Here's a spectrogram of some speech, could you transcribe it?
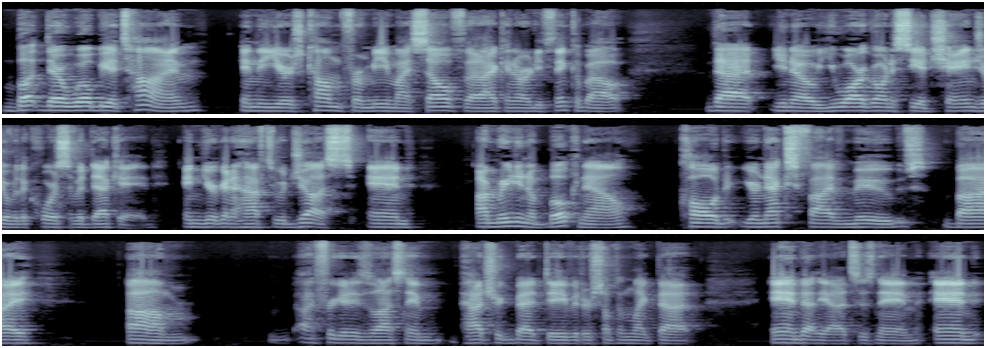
but there will be a time in the years come for me myself that I can already think about that you know you are going to see a change over the course of a decade and you're going to have to adjust. And i'm reading a book now called your next five moves by um i forget his last name Patrick Bet-David or something like that and uh, yeah that's his name and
